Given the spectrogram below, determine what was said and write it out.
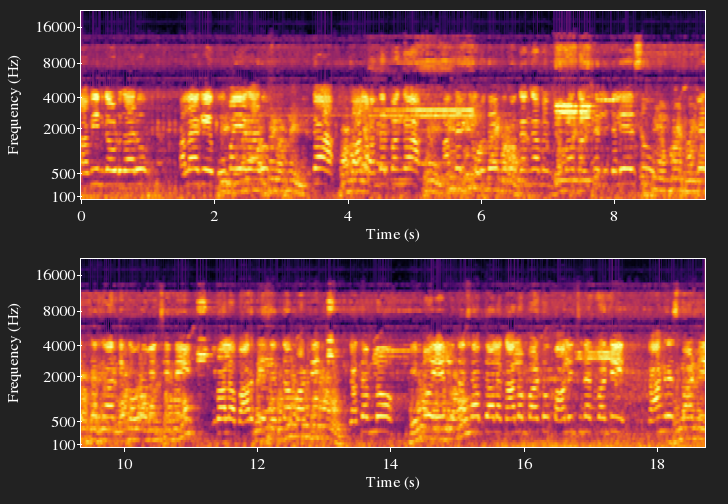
నవీన్ గౌడ్ గారు అలాగే భూమయ్య గారు ఇంకా చాలా సందర్భంగా అందరికీ హృదయపూర్వకంగా మేము శుభాకాంక్షలు తెలియజేస్తూ అంబేద్కర్ గారిని గౌరవించింది ఇవాళ భారతీయ జనతా పార్టీ గతంలో ఎన్నో ఏళ్ళు దశాబ్దాల కాలం పాటు పాలించినటువంటి కాంగ్రెస్ పార్టీ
